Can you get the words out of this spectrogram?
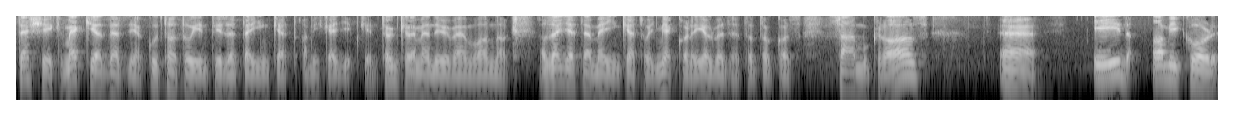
Tessék megkérdezni a kutatóintézeteinket, amik egyébként tönkremenőben vannak, az egyetemeinket, hogy mekkora élvezetet okoz számukra az. E, én, amikor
